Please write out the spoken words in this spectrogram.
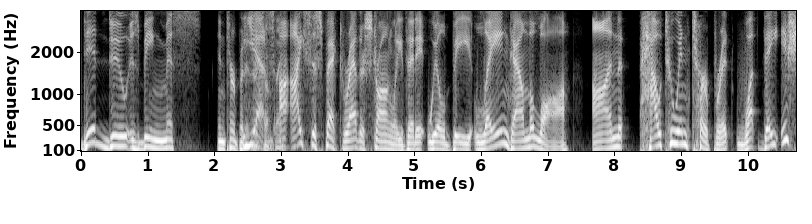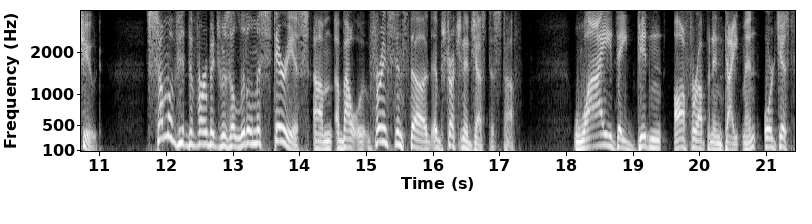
did do is being misinterpreted. or Yes, something. I, I suspect rather strongly that it will be laying down the law on how to interpret what they issued. Some of the verbiage was a little mysterious um, about, for instance, the obstruction of justice stuff. Why they didn't offer up an indictment or just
